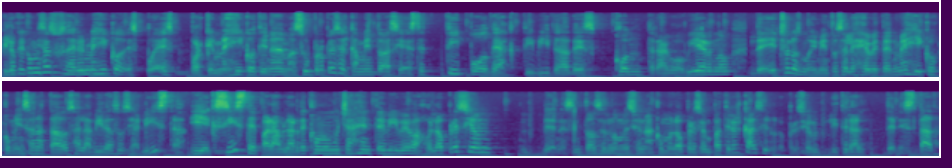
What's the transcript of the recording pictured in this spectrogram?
y lo que comienza a suceder en México después, porque México tiene además su propio acercamiento hacia este tipo de actividades contra gobierno. De hecho, los movimientos LGBT en México comienzan atados a la vida socialista y existe para hablar de cómo mucha gente vive bajo la opresión en ese entonces no menciona como la opresión patriarcal, sino la opresión literal del Estado.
